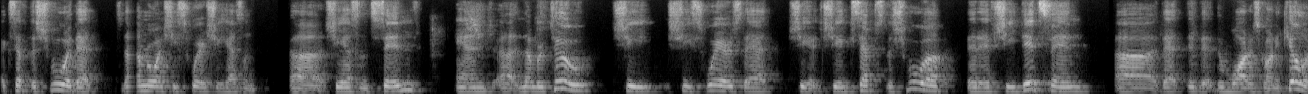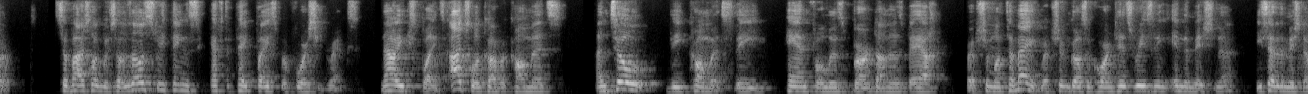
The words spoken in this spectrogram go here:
accept the Shvua that number one, she swears she hasn't uh, she hasn't sinned, and uh, number two, she she swears that she she accepts the shvua that if she did sin, uh, that, that the water's going to kill her. So so those three things have to take place before she drinks. Now he explains cover comets until the comets, the handful is burnt on Mizbeach. Reb Shimon Tamei. Reb Shimon goes according to his reasoning in the Mishnah. He said in the Mishnah,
